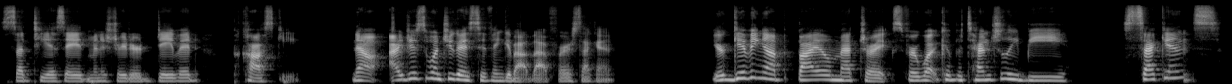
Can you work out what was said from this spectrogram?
said TSA Administrator David Pekoske. Now, I just want you guys to think about that for a second. You're giving up biometrics for what could potentially be seconds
